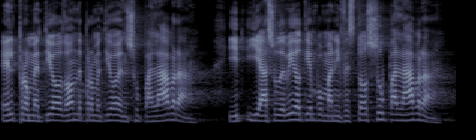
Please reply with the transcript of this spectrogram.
Él prometió, ¿dónde prometió? En su palabra. Y, y a su debido tiempo manifestó su palabra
